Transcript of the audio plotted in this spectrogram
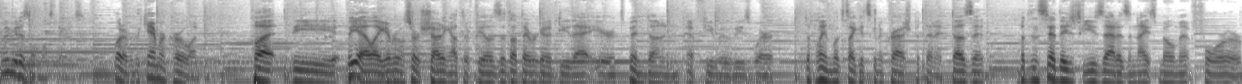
Maybe it is Almost Famous. Whatever, the Cameron Crowe one. But the but yeah, like everyone starts shouting out their feelings. I thought they were going to do that here. It's been done in a few movies where the plane looks like it's going to crash, but then it doesn't. But instead, they just use that as a nice moment for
